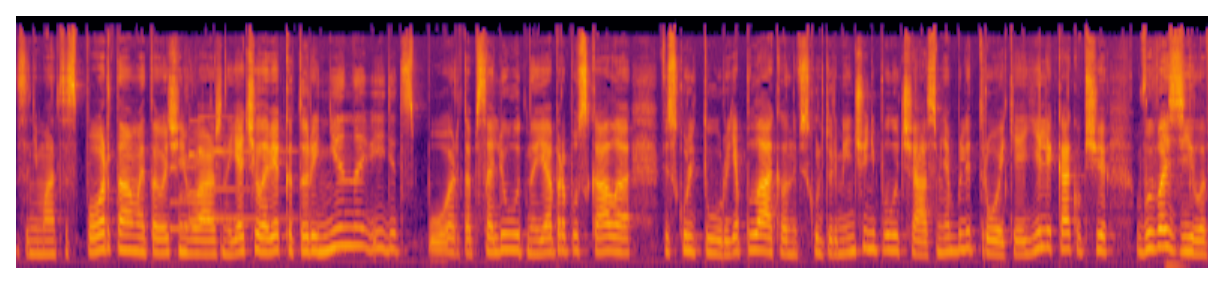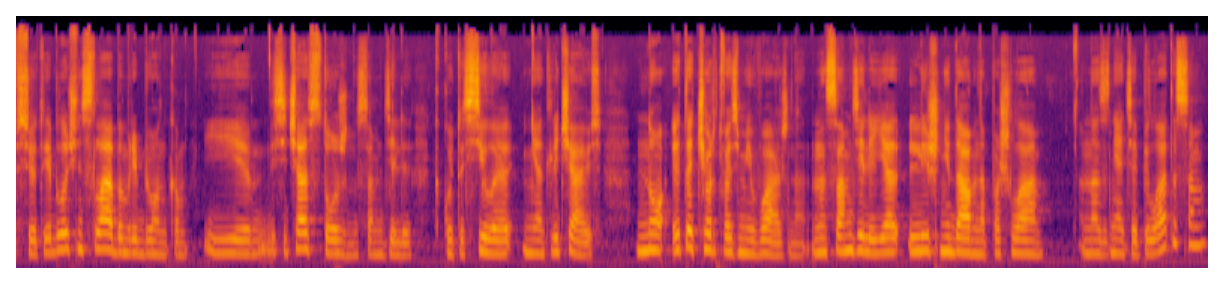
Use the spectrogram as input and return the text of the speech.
Заниматься спортом это очень важно. Я человек, который ненавидит спорт абсолютно. Я пропускала физкультуру, я плакала на физкультуре, мне ничего не получалось, у меня были тройки, я еле как вообще вывозила все это. Я была очень слабым ребенком. И сейчас тоже, на самом деле, какой-то силой не отличаюсь. Но это, черт возьми, важно. На самом деле, я лишь недавно пошла на занятия пилатесом,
